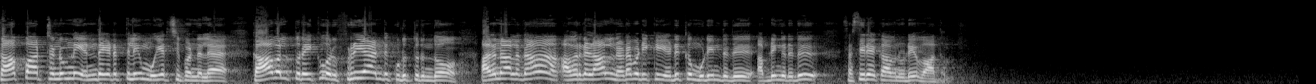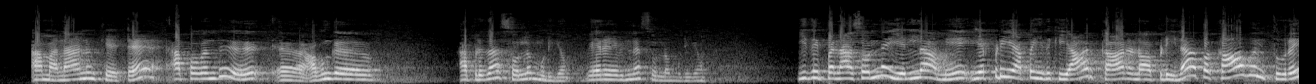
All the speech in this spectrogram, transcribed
காப்பாற்றணும்னு எந்த இடத்திலையும் முயற்சி பண்ணல. காவல்துறைக்கு ஒரு ஃப்ரீ ஹேண்ட் கொடுத்திருந்தோம். அதனால தான் அவர்களால் நடவடிக்கை எடுக்க முடிந்தது அப்படிங்கிறது சசிரேகாவினுடைய வாதம். ஆமா நானும் கேட்டேன். அப்ப வந்து அவங்க அப்படிதான் சொல்ல முடியும். வேற என்ன சொல்ல முடியும்? இது இப்ப நான் சொன்ன எல்லாமே எப்படி அப்ப இதுக்கு யார் காரணம் அப்படின்னா அப்ப காவல்துறை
